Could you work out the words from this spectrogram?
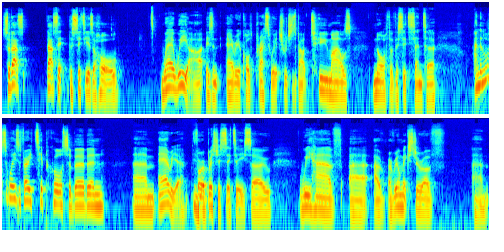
so that's that's it. The city as a whole. Where we are is an area called Prestwich, which is about two miles north of the city centre, and in lots of ways, a very typical suburban um, area for a British city. So we have uh, a, a real mixture of um,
